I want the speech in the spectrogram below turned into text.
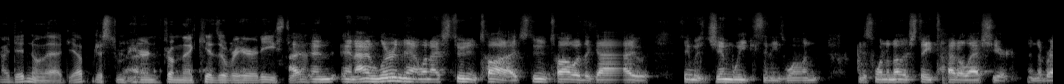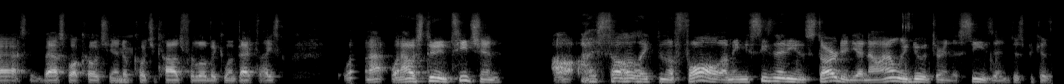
I did know that. Yep. Just from hearing from the kids over here at East. I- and and I learned that when I student taught. I student taught with a guy who his name was Jim Weeks, and he's won just won another state title last year in Nebraska. Basketball coach. He ended up mm-hmm. coaching college for a little bit. Went back to high school. When I when I was student teaching, I saw like in the fall. I mean, the season hadn't even started yet. Now I only do it during the season, just because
